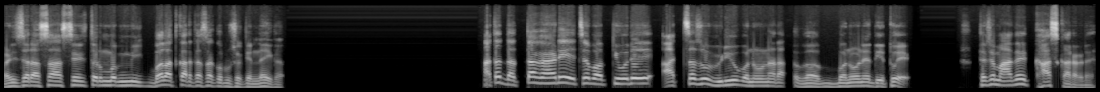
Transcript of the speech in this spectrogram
आणि जर असं असेल तर मग मी बलात्कार कसा करू शकेन नाही का? आता दत्ता गाडे याच्या बाबतीमध्ये आजचा जो व्हिडिओ बनवणार बनवण्यात येतोय त्याच्यामागे एक खास कारण आहे.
